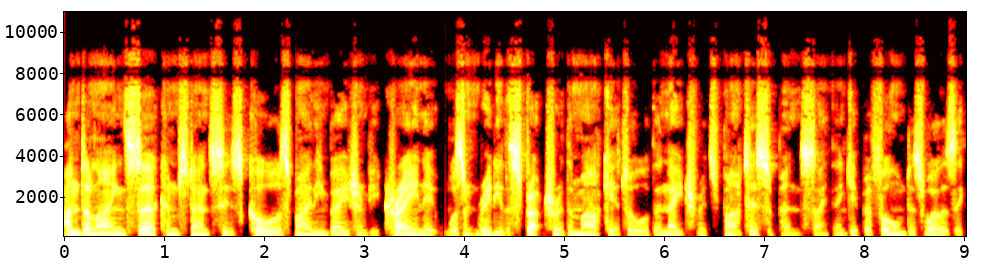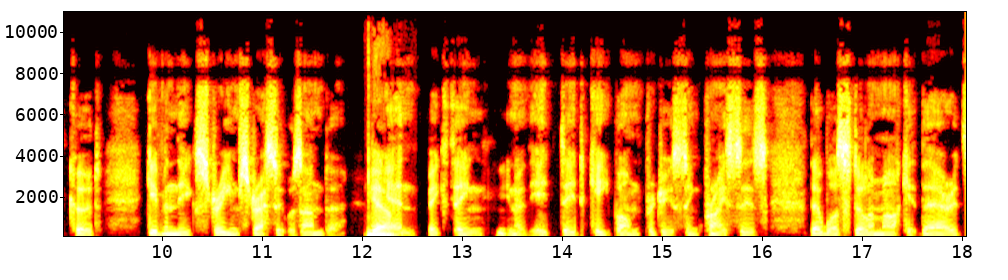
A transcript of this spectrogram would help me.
underlying circumstances caused by the invasion of Ukraine, it wasn't really the structure of the market or the nature of its participants. I think it performed as well as it could, given the extreme stress it was under. Yeah. Again, big thing, you know, it did keep on producing prices. There was still a market there. It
